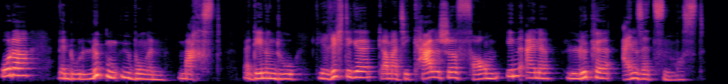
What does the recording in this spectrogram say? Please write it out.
oder wenn du Lückenübungen machst, bei denen du die richtige grammatikalische Form in eine Lücke einsetzen musst.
